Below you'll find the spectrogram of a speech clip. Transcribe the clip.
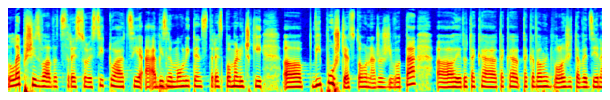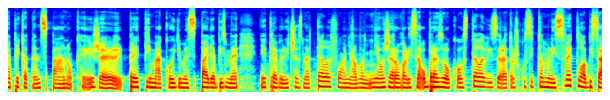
lepšie zvládať stresové situácie a aby sme mohli ten stres pomaličky uh, vypúšťať z toho nášho života. Uh, je to taká, taká, taká veľmi dôležitá vec, je napríklad ten spánok, hej, že predtým, ako ideme spať, aby sme netravili čas na telefóne alebo neožarovali sa obrazovkou z televízora, trošku si tlmili svetlo, aby sa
